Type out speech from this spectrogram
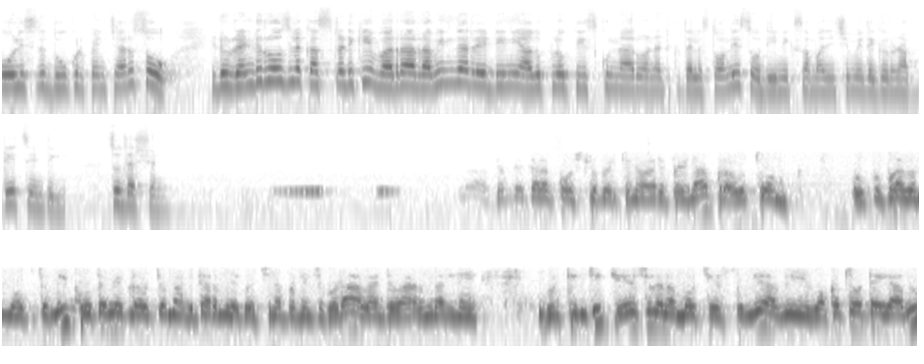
పోలీసులు దూకుడు పెంచారు. సో ఇటు రెండు రోజుల కస్టడీకి వర్ర రవీందర్ రెడ్డిని అదుపులోకి తీసుకున్నారు అన్నట్టు తెలుస్తోంది. సో దీనికి సంబంధించి మీ దగ్గర ఉన్న అప్డేట్స్ ఏంటి? సుదర్శన్. అసభ్యకర పోస్టులు పెట్టిన వారిపైన ప్రభుత్వం ఉక్కుపాదం మోపుతుంది కూటమి ప్రభుత్వం అధికారంలోకి వచ్చినప్పటి నుంచి కూడా అలాంటి వారందరినీ గుర్తించి కేసులు నమోదు చేస్తుంది. అవి ఒక చోటే కాదు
